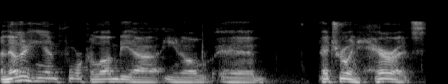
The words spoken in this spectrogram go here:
On the other hand, for Colombia, you know, uh, Petro inherits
